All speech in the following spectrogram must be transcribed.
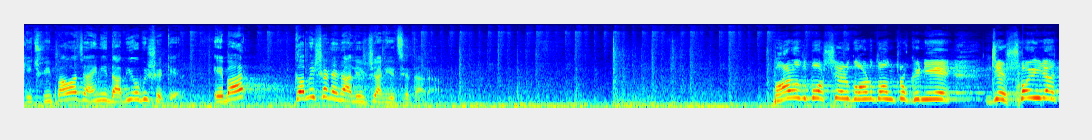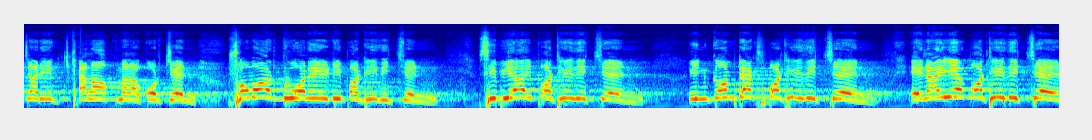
কিছুই পাওয়া যায়নি দাবি অভিষেকের। এবার কমিশনে নালিশ জানিয়েছে তারা। ভারতবর্ষের গণতন্ত্রকে নিয়ে যে স্বৈরাচারী খেলা আপনারা করছেন, সবার দুয়ারে ইডি পাঠিয়ে দিচ্ছেন সিবিআই পাঠিয়ে দিচ্ছেন ইনকাম ট্যাক্স পাঠিয়ে দিচ্ছেন এনআইএ পাঠিয়ে দিচ্ছেন।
